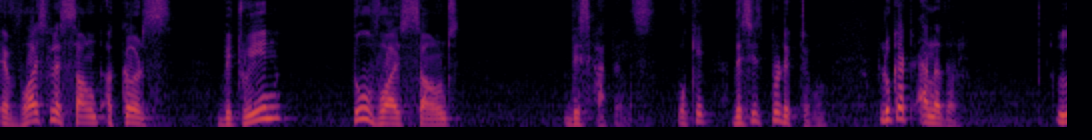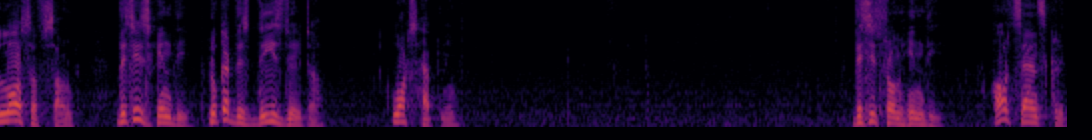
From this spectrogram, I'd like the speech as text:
a voiceless sound occurs between two voice sounds, this happens. Okay? This is predictable. Look at another loss of sound. This is Hindi. Look at this these data. What's happening? This is from Hindi or Sanskrit,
